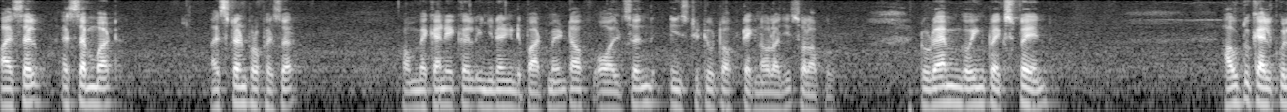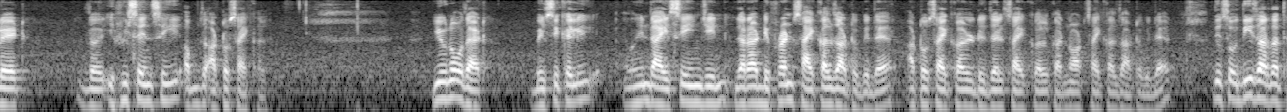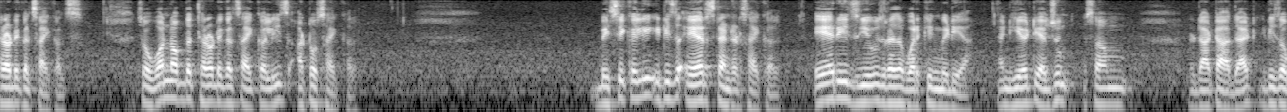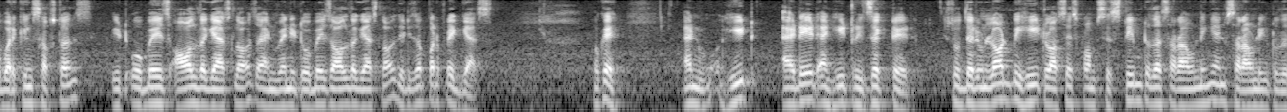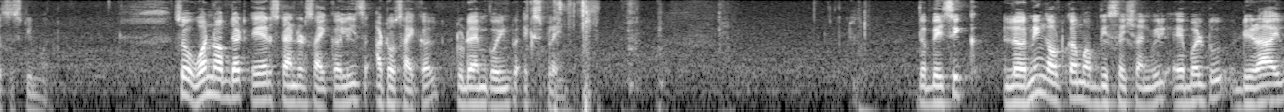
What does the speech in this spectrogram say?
Myself, S.M. Math, Assistant Professor from Mechanical Engineering Department of Walchand Institute of Technology, Solapur. Today I am going to explain how to calculate the efficiency of the Otto cycle. You know that basically in the IC engine there are different cycles are to be there Otto cycle, diesel cycle, Carnot cycles are to be there. So these are the theoretical cycles. So one of the theoretical cycle is Otto cycle basically it is the air standard cycle. Air is used as a working media. And here to assume some data that it is a working substance it obeys all the gas laws and when it obeys all the gas laws it is a perfect gas. Okay? And heat added and heat rejected. So there will not be heat losses from system to the surrounding and surrounding to the system so one of that air standard cycle is Otto cycle. Today i am going to explain. The basic learning outcome of this session will able to derive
